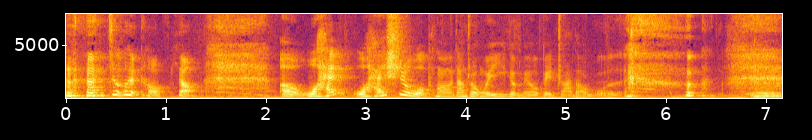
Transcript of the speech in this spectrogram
了 就会逃票。呃，我还我还是我朋友当中唯一一个没有被抓到过的。嗯，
